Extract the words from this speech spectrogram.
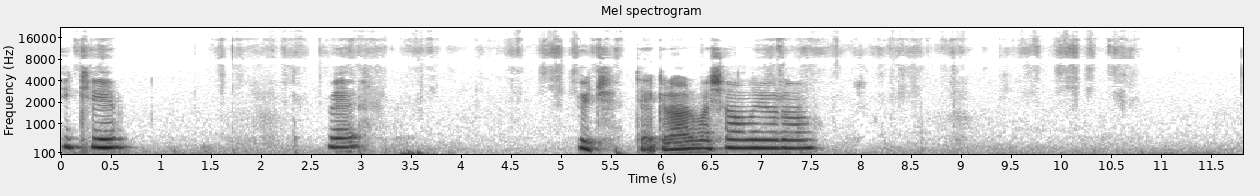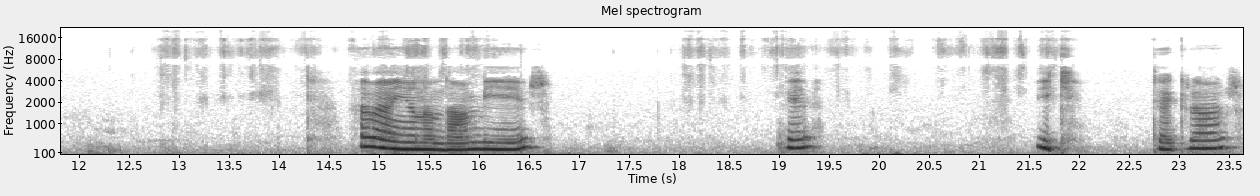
iki ve 3 tekrar başa alıyorum. Hemen yanından bir ve iki tekrar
